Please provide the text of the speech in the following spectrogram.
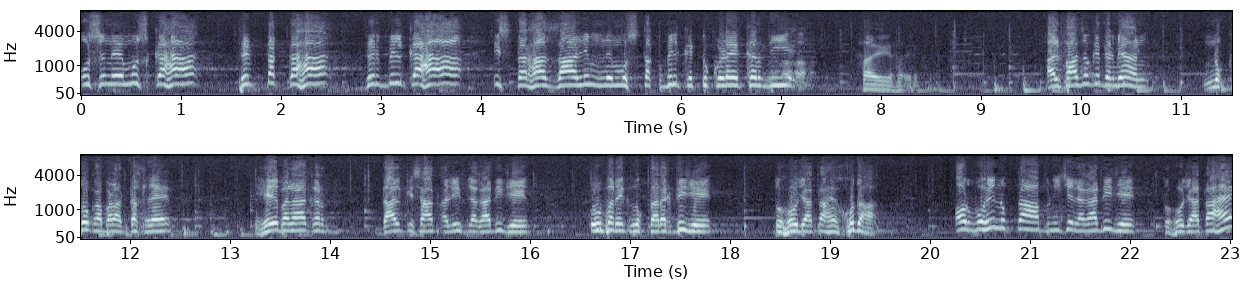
उसने मुस्कहा फिर तक कहा फिर बिल कहा इस तरह जालिम ने मुस्तकबिल के टुकड़े कर दिए। हाय हाय। अल्फाजों के दरमियान नुक्तों का बड़ा दखल है। हे बनाकर दाल के साथ अलीफ लगा दीजिए ऊपर एक नुक्ता रख दीजिए तो हो जाता है खुदा। और वही नुक्ता आप नीचे लगा दीजिए तो हो जाता है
